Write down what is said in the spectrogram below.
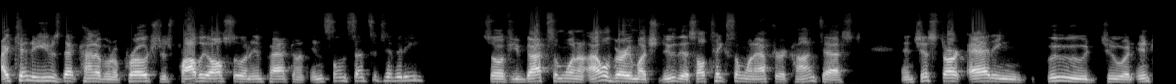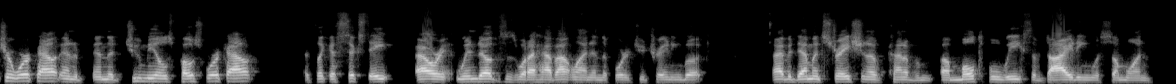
I tend to use that kind of an approach. There's probably also an impact on insulin sensitivity. So if you've got someone, I will very much do this. I'll take someone after a contest and just start adding food to an intra workout and, and the two meals post workout. It's like a six to eight hour window. This is what I have outlined in the Fortitude training book. I have a demonstration of kind of a, a multiple weeks of dieting with someone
